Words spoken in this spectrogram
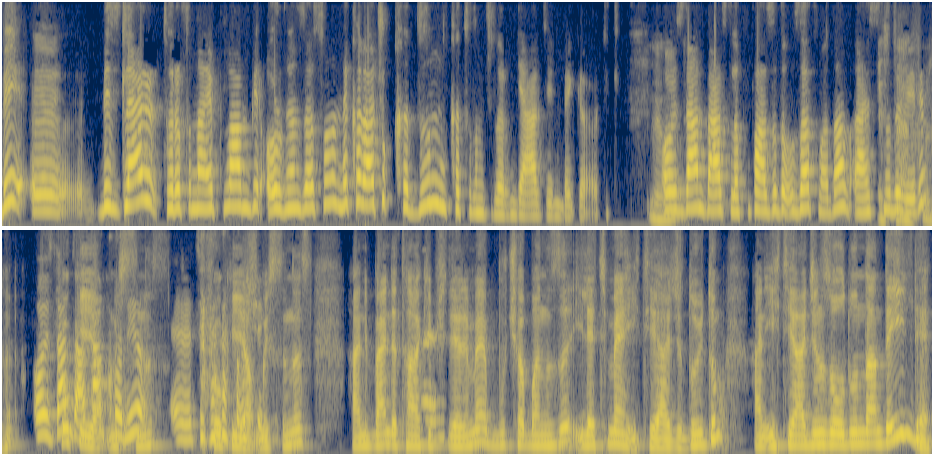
ve e, bizler tarafından yapılan bir organizasyona ne kadar çok kadın katılımcıların geldiğini de gördük. Evet. O yüzden ben lafı fazla da uzatmadan Ersin'e de vereyim. O yüzden çok iyi konuyu evet. Çok iyi yapmışsınız. Hani ben de takipçilerime evet. bu çabanızı iletme ihtiyacı duydum. Hani ihtiyacınız olduğundan değil de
